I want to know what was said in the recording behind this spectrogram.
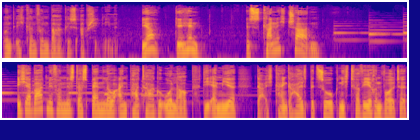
und ich kann von Barkes Abschied nehmen. Ja, geh hin. Es kann nicht schaden. Ich erbat mir von Mr. Spenlow ein paar Tage Urlaub, die er mir, da ich kein Gehalt bezog, nicht verwehren wollte,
